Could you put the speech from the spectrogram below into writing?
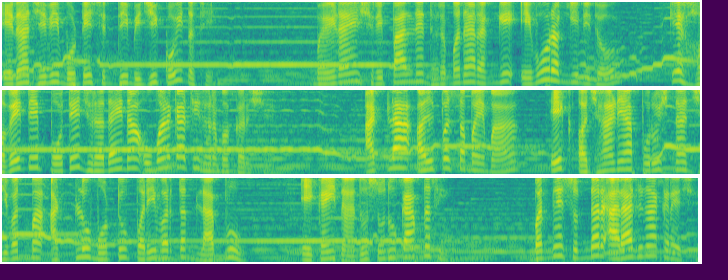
એના જેવી મોટી સિદ્ધિ બીજી કોઈ નથી. મૈણાએ શ્રીપાલને ધર્મના રંગે એવો રંગી દીધો કે હવે તે પોતે જ હૃદયના ઉમળકાથી ધર્મ કરશે. આટલા અલ્પ સમયમાં એક અજાણ્યા પુરુષના જીવનમાં આટલું મોટું પરિવર્તન લાવવું એ કંઈ નાનું સોનું કામ નથી. બંને સુંદર આરાધના કરે છે.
